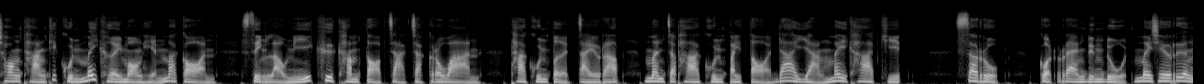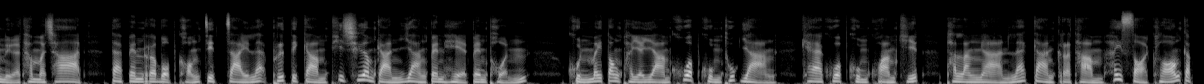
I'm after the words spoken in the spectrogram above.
ช่องทางที่คุณไม่เคยมองเห็นมาก่อน สิ่งเหล่านี้คือคำตอบจากจักรวาล ถ้าคุณเปิดใจรับ มันจะพาคุณไปต่อได้อย่างไม่คาดคิด สรุป กฎแรงดึงดูดไม่ใช่เรื่องเหนือธรรมชาติ แต่เป็นระบบของจิตใจและพฤติกรรมที่เชื่อมกันอย่างเป็นเหตุเป็นผล คุณไม่ต้องพยายามควบคุมทุกอย่าง แค่ควบคุมความคิด พลังงานและการกระทำให้สอดคล้องกับ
